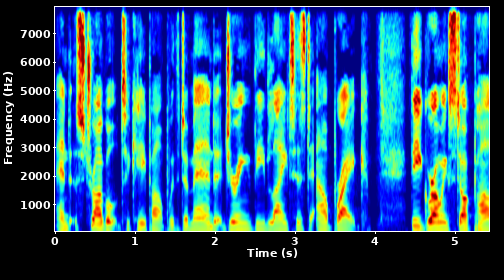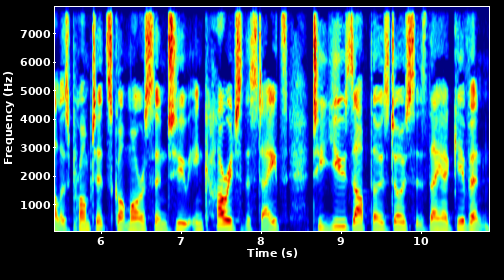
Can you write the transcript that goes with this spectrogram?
and struggled to keep up with demand during the latest outbreak. The growing stockpile has prompted Scott Morrison to encourage encourage the states to use up those doses they are given.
